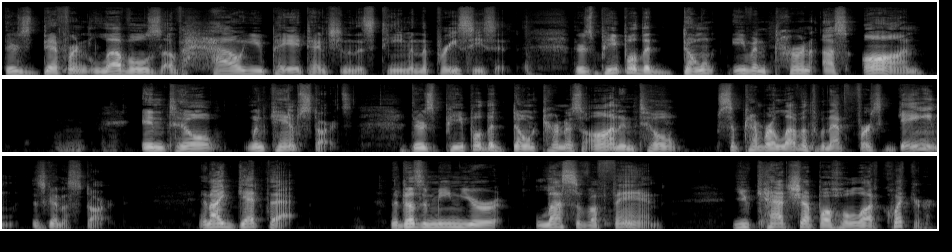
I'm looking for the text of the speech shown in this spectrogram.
There's different levels of how you pay attention to this team in the preseason. There's people that don't even turn us on until when camp starts. There's people that don't turn us on until September 11th when that first game is going to start. And I get that. That doesn't mean you're less of a fan. You catch up a whole lot quicker.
